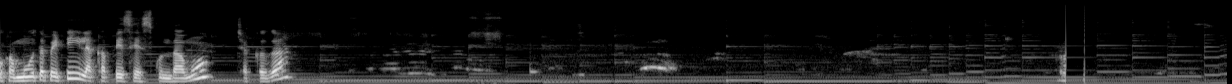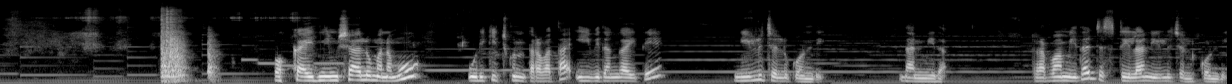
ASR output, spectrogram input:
ఒక మూత పెట్టి ఇలా కప్పేసేసుకుందాము చక్కగా. ఒక ఐదు నిమిషాలు మనము ఉడికించుకున్న తర్వాత ఈ విధంగా అయితే నీళ్ళు చల్లుకోండి. దాని మీద రవ్వ మీద జస్ట్ ఇలా నీళ్ళు చల్లుకోండి.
